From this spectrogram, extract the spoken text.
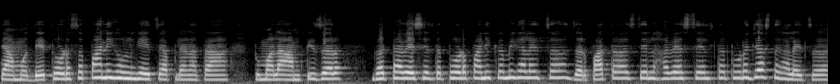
त्यामध्ये थोडंसं पाणी घालून घ्यायचं आपल्याला आता. तुम्हाला आमटी जर घट्ट हवी असेल तर थोडं पाणी कमी घालायचं. जर पातळ असेल हवे असेल तर थोडं जास्त घालायचं.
